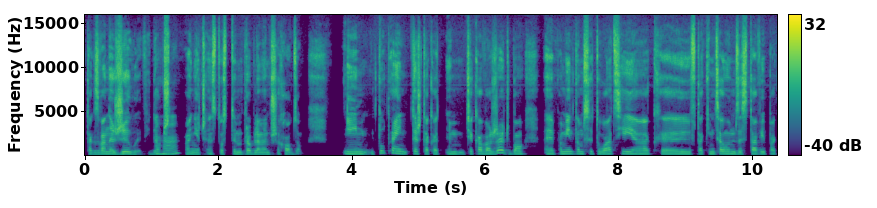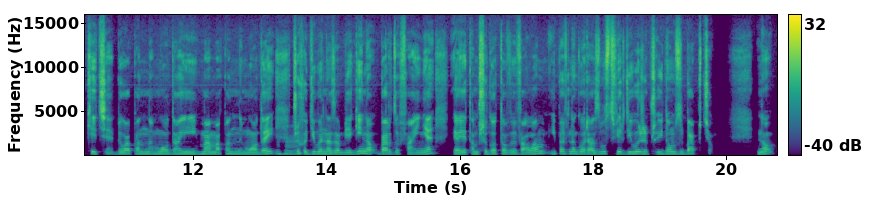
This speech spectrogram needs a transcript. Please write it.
tak zwane żyły widoczne, mhm. a nie często z tym problemem przychodzą. I tutaj też taka ciekawa rzecz, bo e, pamiętam sytuację, jak e, w takim całym zestawie, pakiecie była panna młoda i mama panny młodej. Mhm. Przychodziły na zabiegi, no bardzo fajnie. Ja je tam przygotowywałam i pewnego razu stwierdziły, że przyjdą z babcią. No,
